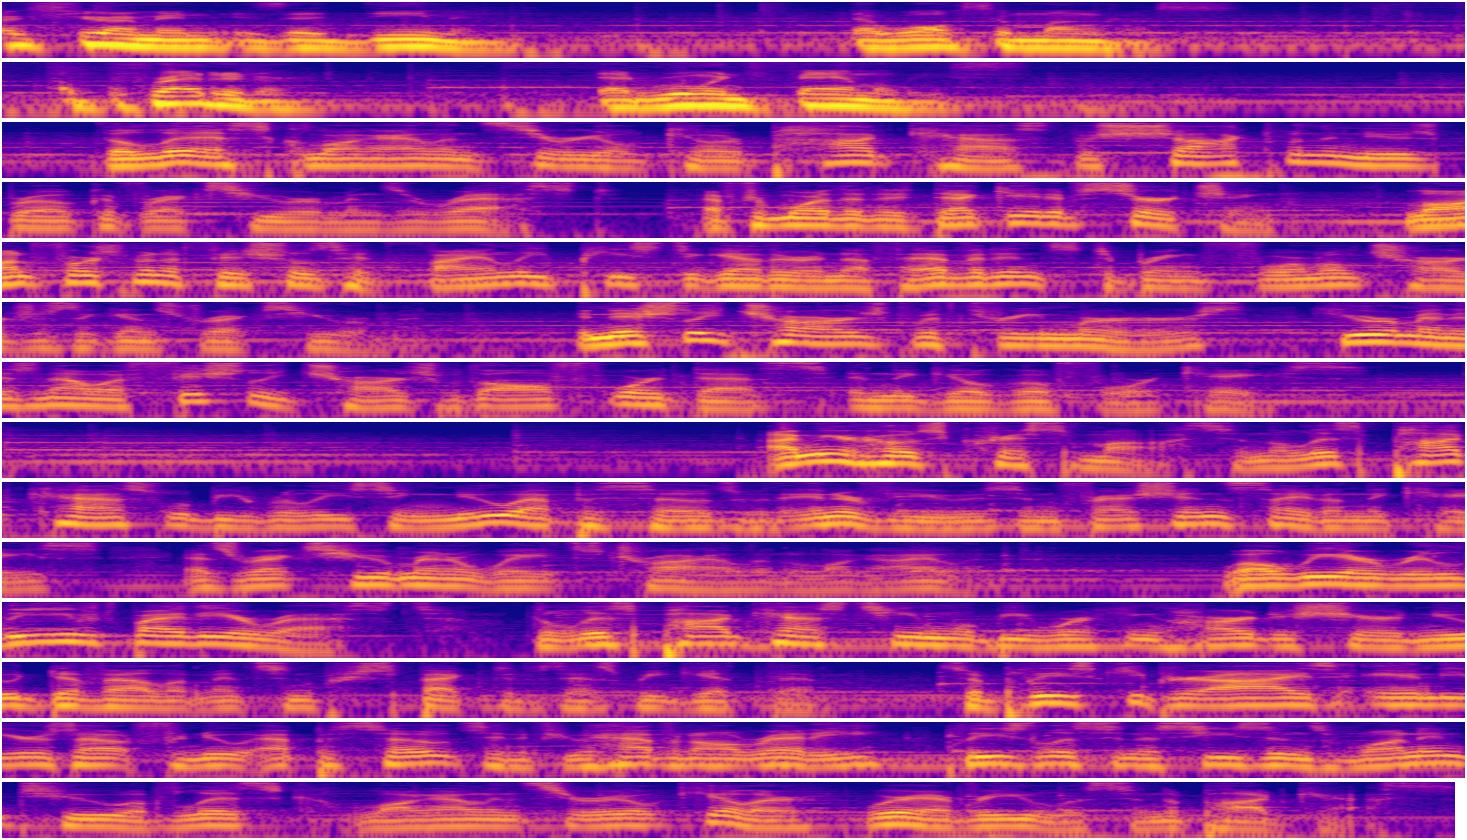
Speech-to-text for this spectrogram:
Rex Heuermann is a demon that walks among us, a predator that ruined families. The Lisk, Long Island serial killer podcast, was shocked when the news broke of Rex Heuermann's arrest. After more than a decade of searching, law enforcement officials had finally pieced together enough evidence to bring formal charges against Rex Heuermann. Initially charged with three murders, Heuermann is now officially charged with all four deaths in the Gilgo 4 case. I'm your host, Chris Moss, and the Lisk podcast will be releasing new episodes with interviews and fresh insight on the case as Rex Heuermann awaits trial in Long Island. While we are relieved by the arrest, the Lisk podcast team will be working hard to share new developments and perspectives as we get them. So please keep your eyes and ears out for new episodes, and if you haven't already, please listen to seasons one and two of Lisk Long Island Serial Killer wherever you listen to podcasts.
